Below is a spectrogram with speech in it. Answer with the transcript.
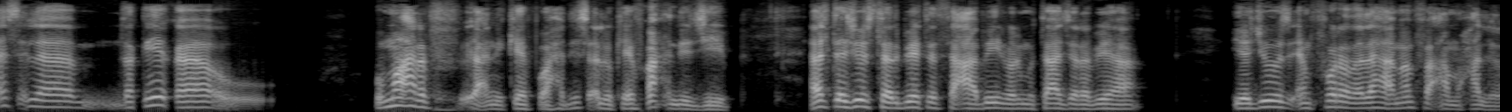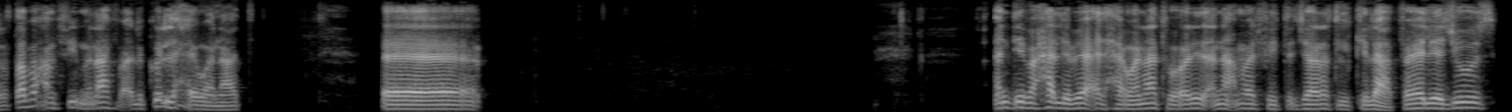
أسئلة دقيقة وما أعرف يعني كيف واحد يسأل وكيف واحد يجيب. هل تجوز تربية الثعابين والمتاجرة بها؟ يجوز إن فرض لها منفعة محللة. طبعا في منافع لكل الحيوانات آه، عندي محل بيع الحيوانات وأريد أن أعمل في تجارة الكلاب. فهل يجوز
